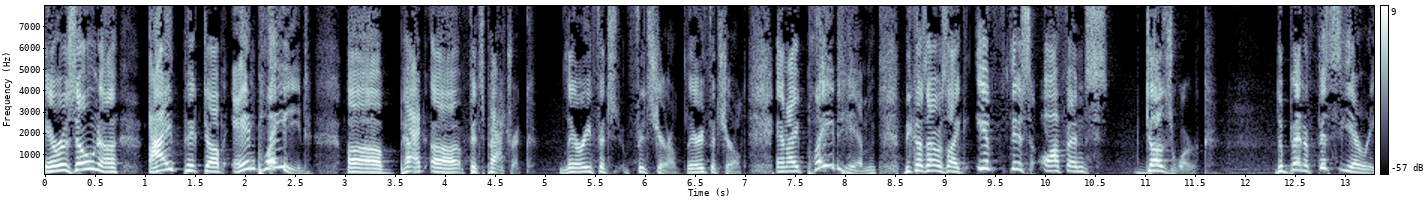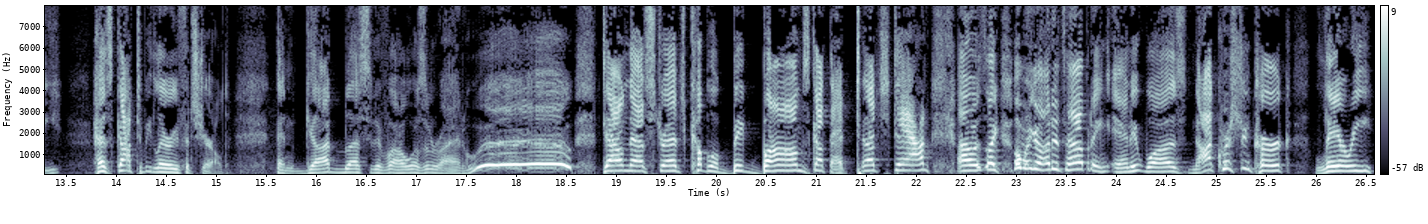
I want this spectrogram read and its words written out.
Arizona, I picked up and played uh, Pat uh, Fitzpatrick. Larry Fitz, Fitzgerald, Larry Fitzgerald. And I played him because I was like, if this offense does work, the beneficiary has got to be Larry Fitzgerald. And God bless it if I wasn't right. Woo! Down that stretch, couple of big bombs, got that touchdown. I was like, oh my God, it's happening. And it was not Christian Kirk, Larry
